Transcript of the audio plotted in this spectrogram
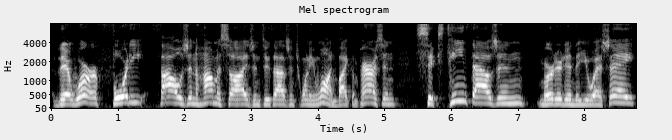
There were 40,000 homicides in 2021. By comparison, 16,000 murdered in the USA.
